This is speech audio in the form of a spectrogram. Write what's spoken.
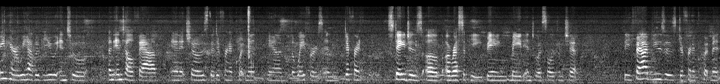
screen here we have a view into an Intel fab and it shows the different equipment and the wafers in different stages of a recipe being made into a silicon chip. The fab uses different equipment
